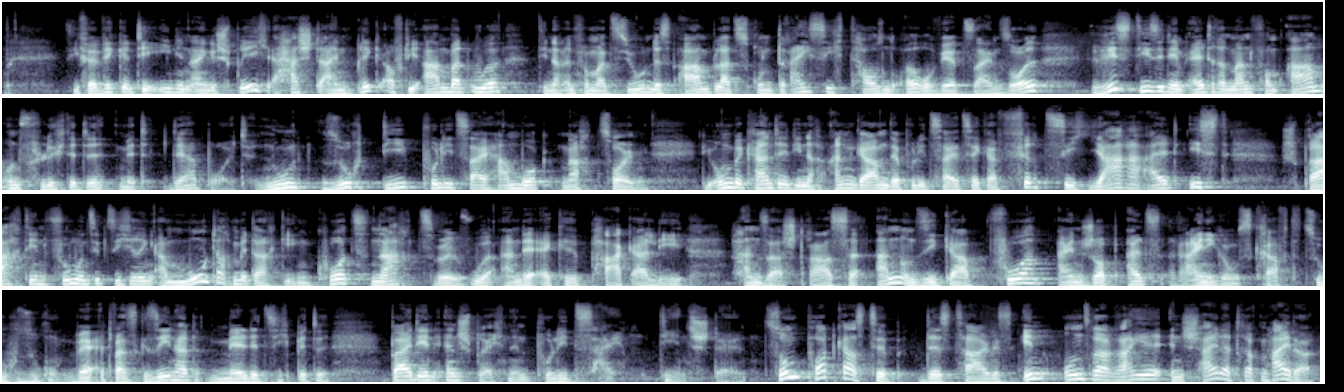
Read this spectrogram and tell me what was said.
Sie verwickelte ihn in ein Gespräch, erhaschte einen Blick auf die Armbanduhr, die nach Informationen des Armblatts rund 30.000 Euro wert sein soll, riss diese dem älteren Mann vom Arm und flüchtete mit der Beute. Nun sucht die Polizei Hamburg nach Zeugen. Die Unbekannte, die nach Angaben der Polizei ca. 40 Jahre alt ist, sprach den 75-Jährigen am Montagmittag gegen kurz nach 12 Uhr an der Ecke Parkallee Hansastraße an und sie gab vor, einen Job als Reinigungskraft zu suchen. Wer etwas gesehen hat, meldet sich bitte bei den entsprechenden Polizeidienststellen. Zum Podcast-Tipp des Tages in unserer Reihe Entscheider treffen Heider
